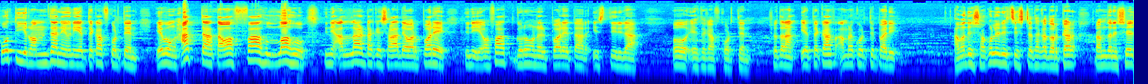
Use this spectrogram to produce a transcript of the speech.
প্রতি রমজানে উনি এতেকাফ করতেন এবং হাত্তা তাওয়াফাহুল্লাহ তিনি আল্লাহর ডাকে সাড়া দেওয়ার পরে, তিনি অফাত গ্রহণের পরে তার স্ত্রীরা ও এতেকাফ করতেন। সুতরাং এতেকাফ আমরা করতে পারি আমাদের সকলেরই চেষ্টা থাকা দরকার। রমজানের শেষ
